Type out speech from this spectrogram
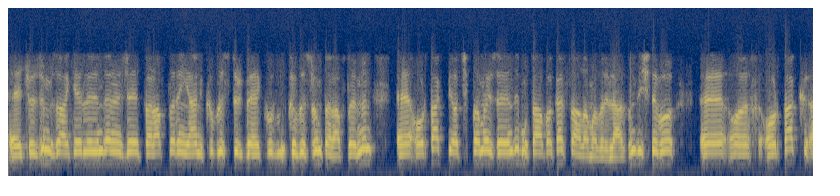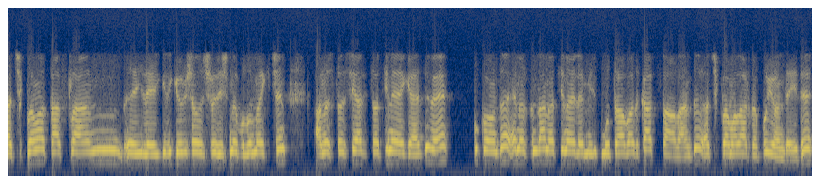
e, çözüm müzakerelerinden önce tarafların yani Kıbrıs Türk ve Kıbrıs Rum taraflarının e, ortak bir açıklama üzerinde mutabakat sağlamaları lazımdı. İşte bu e, ortak açıklama taslağının e, ile ilgili görüş alışverişinde bulunmak için Anastasiadis Atina'ya geldi ve bu konuda en azından Atina ile mutabakat sağlandı. Açıklamalar da bu yöndeydi.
